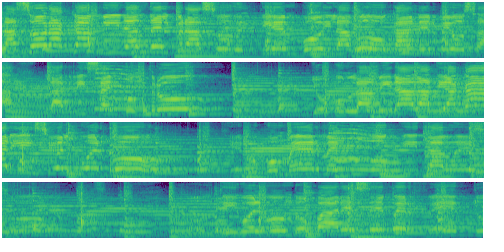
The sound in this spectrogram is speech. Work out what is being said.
Las horas caminan del brazo del tiempo y la boca nerviosa la risa encontró. Yo con la mirada te acaricio el cuerpo, quiero comerme tu boquita besos. Contigo el mundo parece perfecto.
